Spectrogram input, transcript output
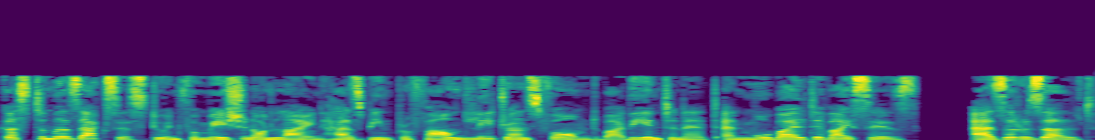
Customers' access to information online has been profoundly transformed by the internet and mobile devices. As a result,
